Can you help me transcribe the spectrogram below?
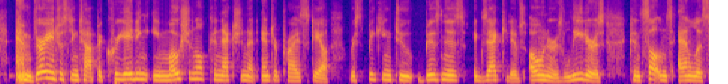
Very interesting topic creating emotional connection at enterprise scale. We're speaking to business executives, owners, leaders, consultants, analysts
